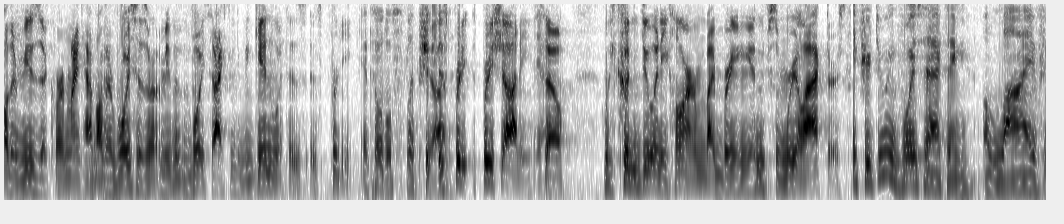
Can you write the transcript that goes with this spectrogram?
other music or it might have other voices or I mean the voice acting to begin with is, is pretty it's a little slipshod it's pretty pretty shoddy yeah. so we couldn't do any harm by bringing in some real actors. If you're doing voice acting, a live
